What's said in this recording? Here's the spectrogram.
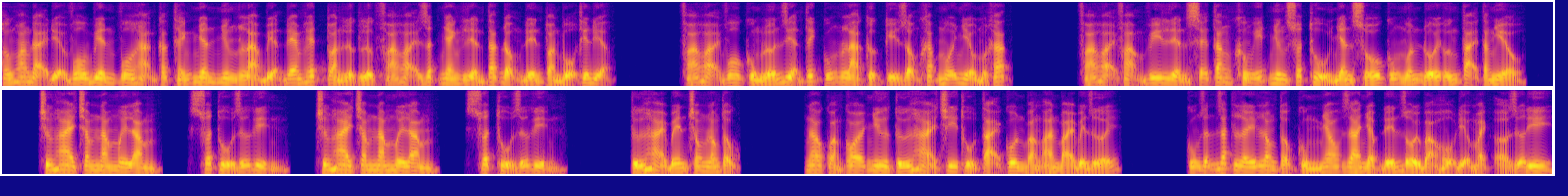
Hồng hoang đại địa vô biên vô hạn các thánh nhân nhưng là biện đem hết toàn lực lực phá hoại rất nhanh liền tác động đến toàn bộ thiên địa. Phá hoại vô cùng lớn diện tích cũng là cực kỳ rộng khắp mỗi nhiều một khắc phá hoại phạm vi liền sẽ tăng không ít nhưng xuất thủ nhân số cũng muốn đối ứng tại tăng nhiều. Chương hai trăm năm mươi lăm, xuất thủ giữ gìn. Chương hai trăm năm mươi lăm, xuất thủ giữ gìn. Tứ hải bên trong long tộc. Ngao quảng coi như tứ hải chi thủ tại côn bằng an bài bên dưới, cũng dẫn dắt lấy long tộc cùng nhau gia nhập đến rồi bảo hộ địa mạch ở giữa đi.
